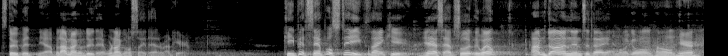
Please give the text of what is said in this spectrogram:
Stupid, yeah, but I'm not going to do that. We're not going to say that around here. Keep it simple, Steve. Thank you. Yes, absolutely. Well, I'm done then today. I'm going to go on home here.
